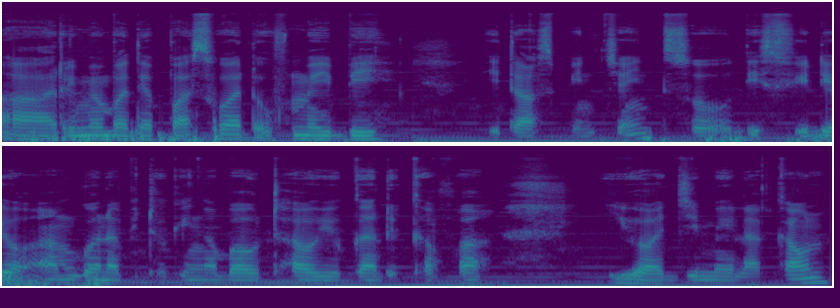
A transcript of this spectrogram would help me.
uh, remember the password or maybe it has been changed. So this video i'm gonna be talking about how you can recover your gmail account.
